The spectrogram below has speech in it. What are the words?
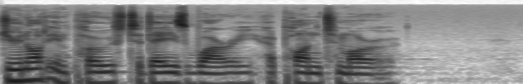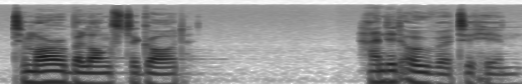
Do not impose today's worry upon tomorrow. Tomorrow belongs to God. Hand it over to Him.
